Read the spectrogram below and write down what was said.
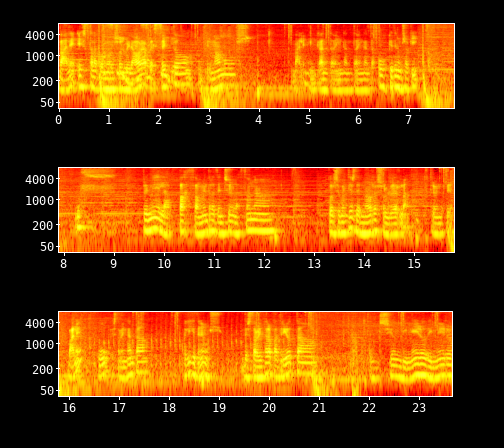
Vale, esta la podemos resolver ahora. Perfecto. Confirmamos. Vale, me encanta, me encanta, me encanta. Oh, ¿qué tenemos aquí? Uf. Premio de la paz. Aumenta la tensión en la zona. Consecuencias de no resolverla. tremendo feo. Vale. Uh, esta me encanta. Aquí, ¿qué tenemos? Destabilizar a Patriota. Tensión, dinero, dinero.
